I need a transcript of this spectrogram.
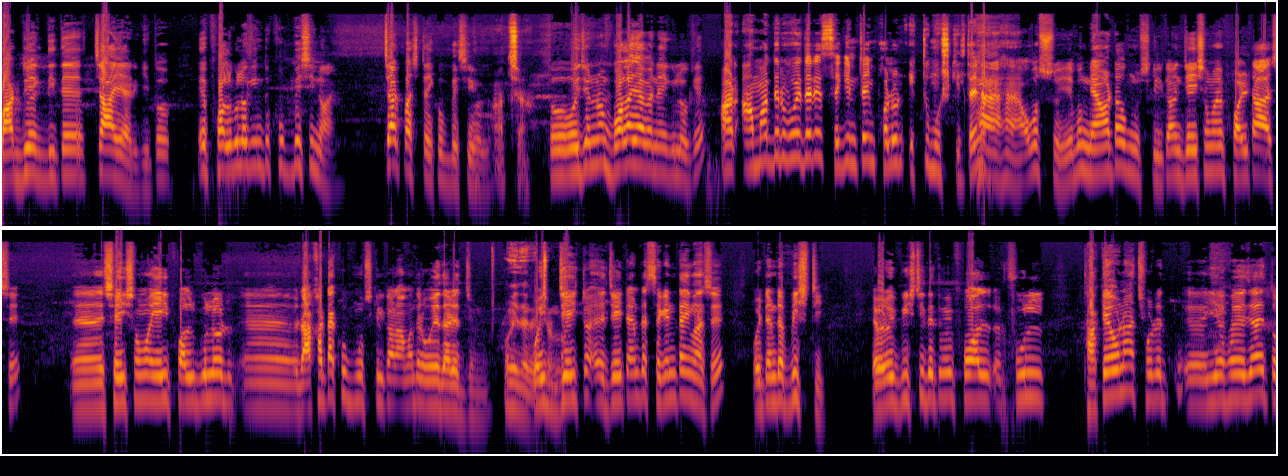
বার দুয়েক দিতে চায় আর কি। তো এই ফলগুলো কিন্তু খুব বেশি নয়। চার পাঁচটাই খুব বেশি হলো। আচ্ছা। তো ওই জন্য বলা যাবে না এগুলোকে। আর আমাদের ওয়েদারে সেকেন্ড টাইম ফলন একটু মুশকিল তাই না? হ্যাঁ হ্যাঁ অবশ্যই। এবং নেওয়াটাও মুশকিল। কারণ যেই সময় ফলটা আসে সেই সময় এই ফলগুলোর রাখাটা খুব মুশকিল কারণ আমাদের ওয়েদারের জন্য। ওই। যেই যেই টাইমটা সেকেন্ড টাইম আছে ওই টাইমটা বৃষ্টি। এবার ওই বৃষ্টিতে তুমি ফল ফুল থাকেও না ছড়ে ইয়ে হয়ে যায় তো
